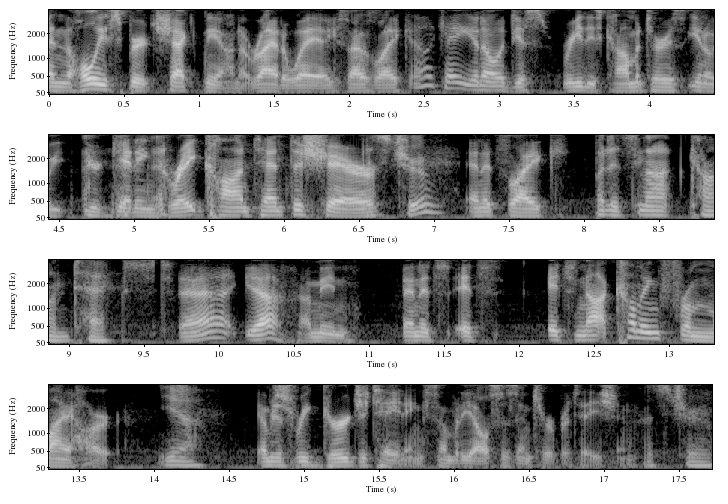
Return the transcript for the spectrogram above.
and the Holy Spirit checked me on it right away because I was like, okay, you know, just read these commentaries. You know, you're getting great content to share, That's true. and it's like, But it's not context. eh, yeah, I mean, and it's it's it's not coming from my heart. Yeah. I'm just regurgitating somebody else's interpretation, That's true.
